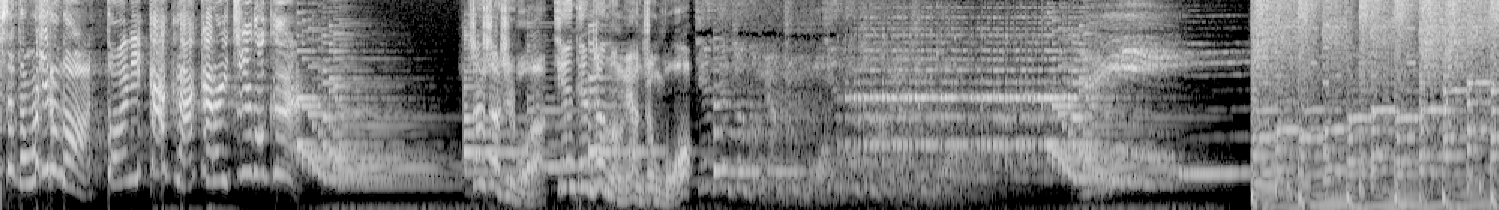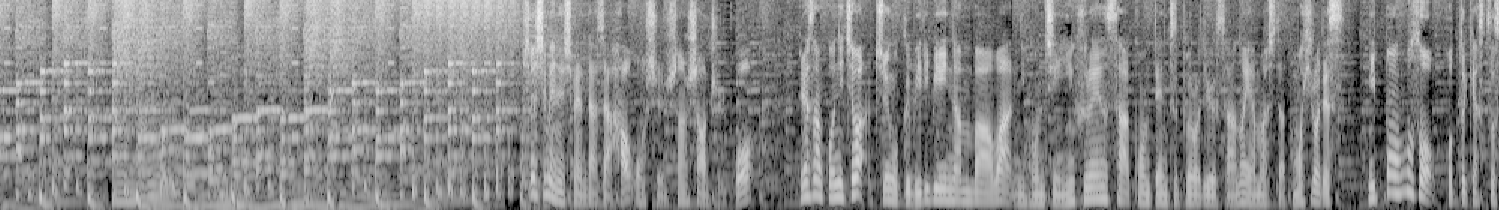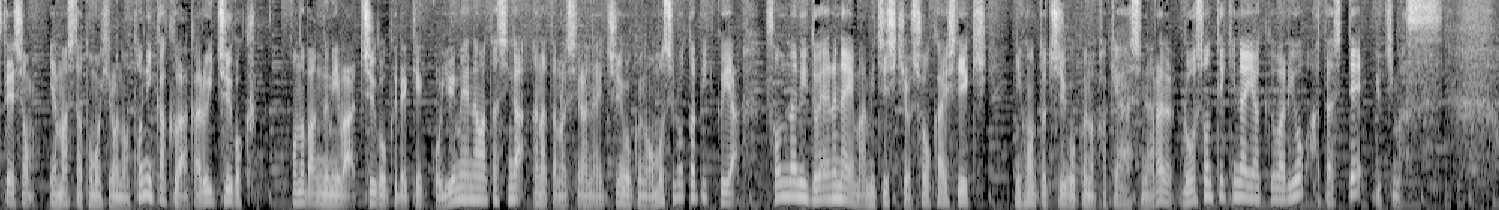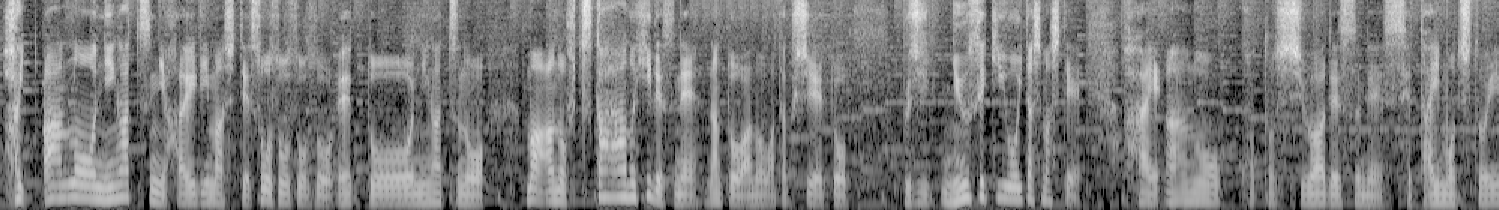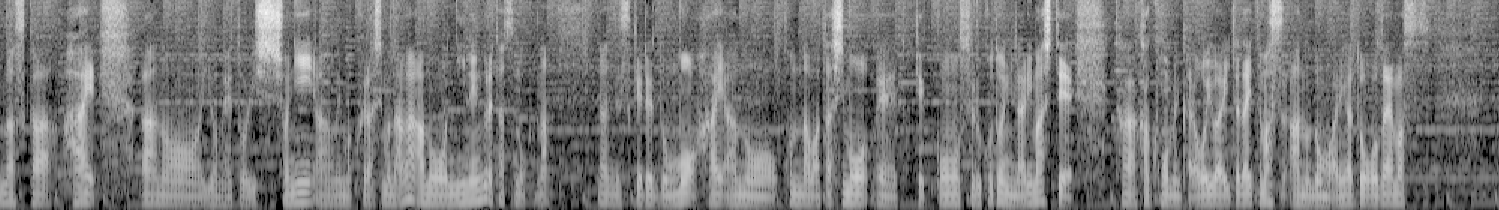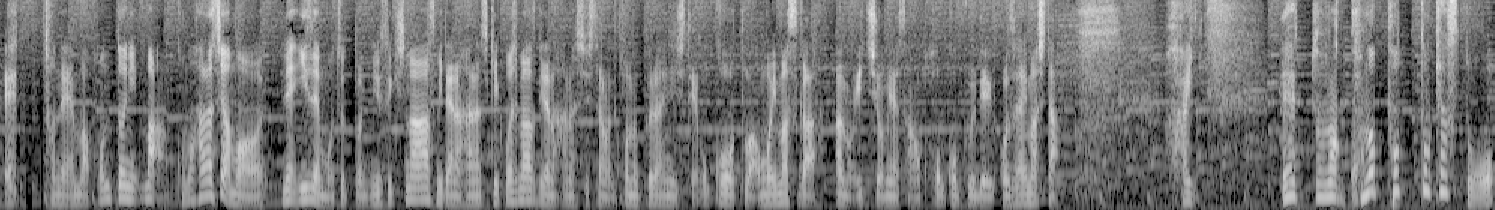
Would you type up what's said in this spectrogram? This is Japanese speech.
下智博のとにかく明るい中国上上直播的天天正能量中国。天天正能量中国。シャシメネシメン大家好，我是上少直播。 皆さんこんにちは。中国ビリビリナンバーワン日本人インフルエンサーコンテンツプロデューサーの山下智博です。日本放送ポッドキャストステーション山下智博のとにかく明るい中国。この番組は中国で結構有名な私があなたの知らない中国の面白トピックやそんなにどやれない豆知識を紹介していき日本と中国の架け橋ならぬローション的な役割を果たしていきます。はい。あの2月に入りましてそうそうそうそう。えっ、と2月のまああの2日の日ですね。なんとあの私えっ、と無事入籍をいたしまして。はいあの今年はですね世帯持ちといいますか。はいあの嫁と一緒にあの今暮らしも長いあの2年ぐらい経つのかな。なんですけれども、はい、あのこんな私も、えーと、結婚をすることになりまして各方面からお祝いいただいてます。あのどうもありがとうございます。えっとねまあ本当にまあこの話はもうね以前もちょっと入籍しますみたいな話結婚しますみたいな話したのでこのくらいにしておこうとは思いますがあの一応皆さん報告でございました。はい。えっとまあこのポッドキャスト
